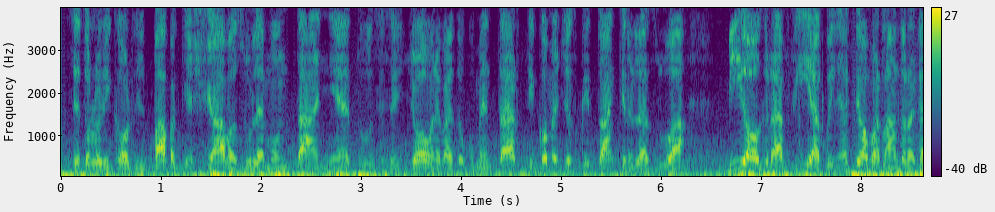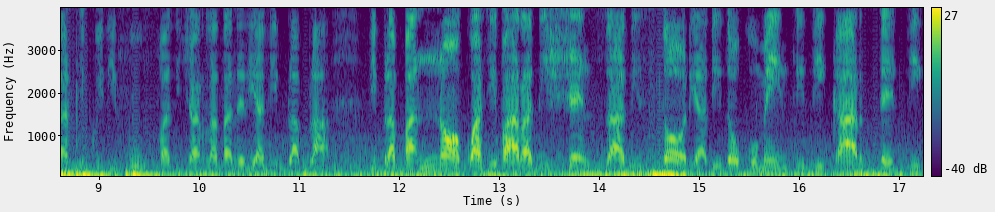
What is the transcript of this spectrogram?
se te lo ricordi il Papa che sciava sulle montagne, tu se sei giovane vai a documentarti, come c'è scritto anche nella sua biografia, quindi non stiamo parlando ragazzi qui di fuffa, di ciarlataneria, di bla bla, di bla bla, no, qua si parla di scienza, di storia, di documenti, di carte, di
